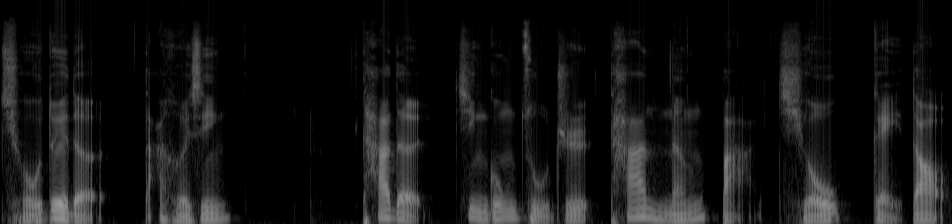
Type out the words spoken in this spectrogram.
球队的大核心，他的进攻组织，他能把球给到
